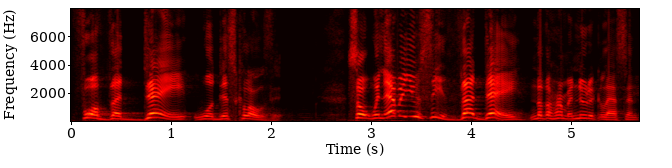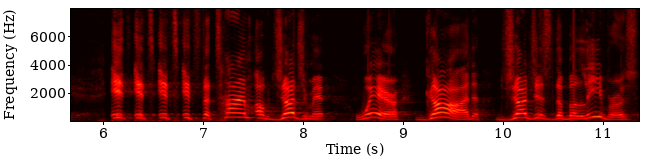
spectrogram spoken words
for the day will disclose it. So whenever you see the day, another hermeneutic lesson, it, it's, it's, it's the time of judgment where God judges the believers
